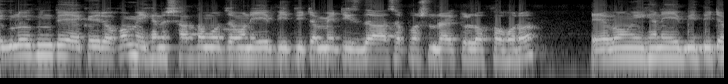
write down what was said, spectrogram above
এগুলো কিন্তু একই রকম। এখানে সাত নম্বর যেমন এ বি দুইটা ম্যাট্রিক্স দেওয়া আছে, প্রশ্নটা একটু লক্ষ্য করো। এবং এখানে এ বি দুইটা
